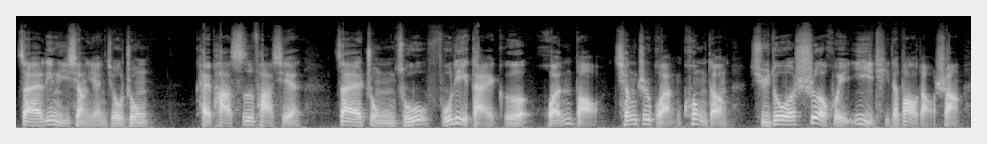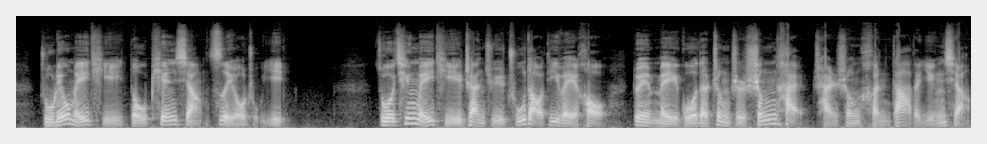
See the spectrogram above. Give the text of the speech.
在另一项研究中，凯帕斯发现，在种族、福利改革、环保、枪支管控等许多社会议题的报道上，主流媒体都偏向自由主义。左倾媒体占据主导地位后，对美国的政治生态产生很大的影响。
